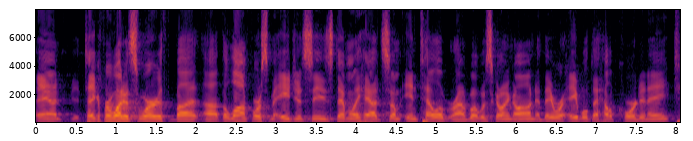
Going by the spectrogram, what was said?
And take it for what it's worth, but uh, the law enforcement agencies definitely had some intel around what was going on, and they were able to help coordinate.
